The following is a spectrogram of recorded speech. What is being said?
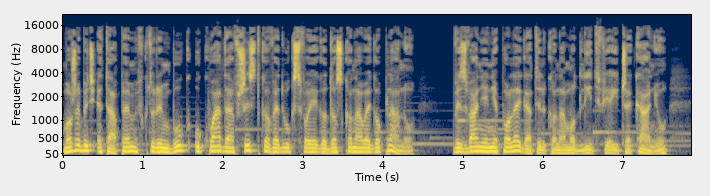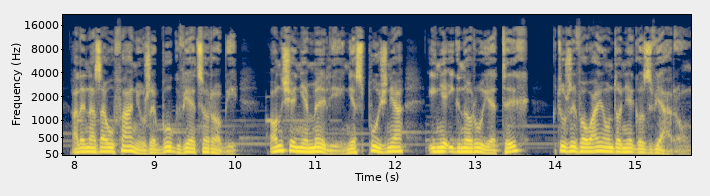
może być etapem, w którym Bóg układa wszystko według swojego doskonałego planu. Wyzwanie nie polega tylko na modlitwie i czekaniu, ale na zaufaniu, że Bóg wie, co robi. On się nie myli, nie spóźnia i nie ignoruje tych, którzy wołają do Niego z wiarą.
